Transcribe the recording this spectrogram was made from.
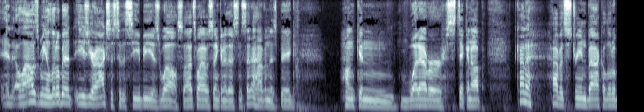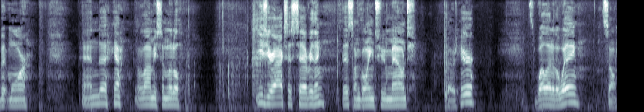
it allows me a little bit easier access to the CB as well. So that's why I was thinking of this. Instead of having this big hunking whatever sticking up, kind of have it streamed back a little bit more. And uh, yeah, allow me some little easier access to everything. This I'm going to mount out here. It's well out of the way. So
